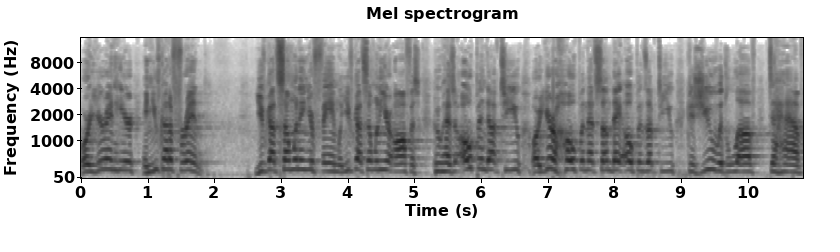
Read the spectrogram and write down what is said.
or you're in here and you've got a friend You've got someone in your family, you've got someone in your office who has opened up to you, or you're hoping that someday opens up to you because you would love to have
